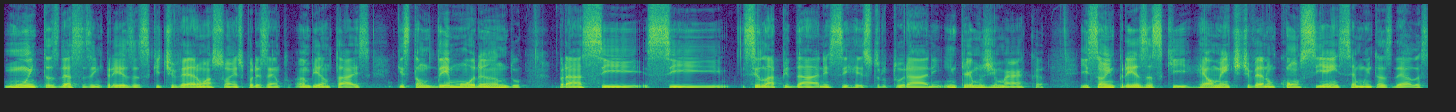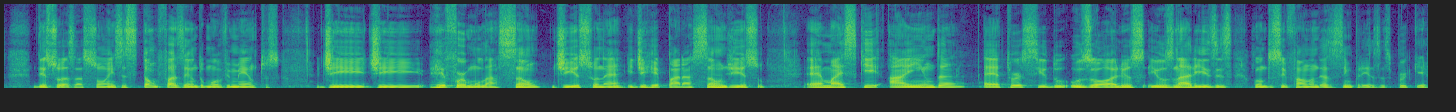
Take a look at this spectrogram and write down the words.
muitas dessas empresas que tiveram ações, por exemplo, ambientais, que estão demorando para se, se, se lapidarem, se reestruturarem em termos de marca. E são empresas que realmente tiveram consciência, muitas delas, de suas ações, estão fazendo movimentos de, de reformulação disso, né, e de reparação disso, é, mas que ainda é torcido os olhos e os narizes quando se falam dessas empresas. Por quê?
